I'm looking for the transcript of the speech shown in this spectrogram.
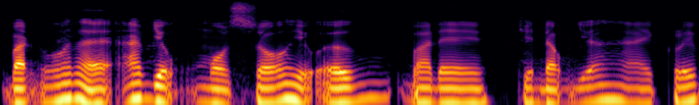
Bạn cũng có thể áp dụng một số hiệu ứng 3D chuyển động giữa hai clip.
